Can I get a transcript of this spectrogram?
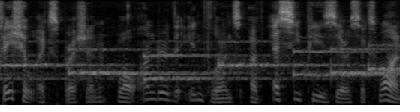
facial expression while under the influence of SCP-061.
